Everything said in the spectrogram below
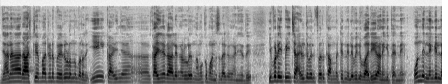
ഞാൻ ആ രാഷ്ട്രീയ പാർട്ടിയുടെ പേരുകളൊന്നും പറഞ്ഞു ഈ കഴിഞ്ഞ കഴിഞ്ഞ കാലങ്ങളിൽ നമുക്ക് മനസ്സിലാക്കാൻ കഴിഞ്ഞത് ഇവിടെ ഇപ്പോൾ ഈ ചൈൽഡ് വെൽഫെയർ കമ്മിറ്റി നിലവിൽ വരികയാണെങ്കിൽ തന്നെ ഒന്നില്ലെങ്കിൽ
